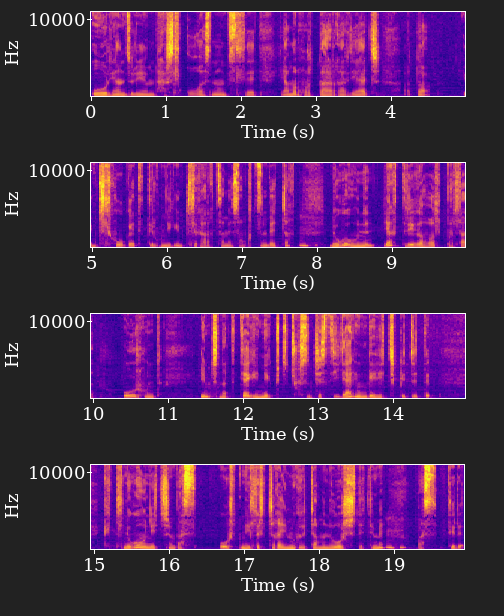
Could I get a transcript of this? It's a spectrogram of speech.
өөр янз бүрийн юмд харшлахгүйгаас нь үндэслээд ямар хурдан аргаар яаж одоо эмчлэх үү гэд тэр хүнийг эмчлэх арга замыг сонгоцсон байж хат нөгөө хүн нь яг трийгээ хулбарлаад өөр хүнд эмч надад яг энийг бичиж өгсөн чи яг ингэ хийчих гэж яадаг. Гэтэл нөгөө хүний чинь бас өөрт нь илэрч байгаа эмгэг зам нь өөр штэ тийм ээ. Бас тэр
